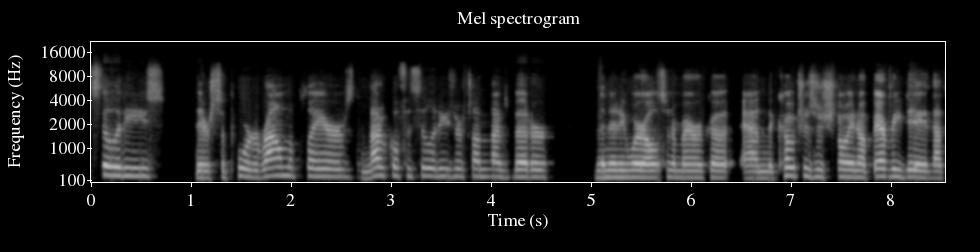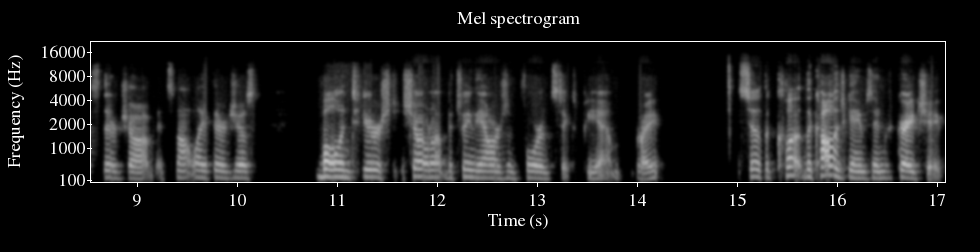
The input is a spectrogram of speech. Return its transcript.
facilities, there's support around the players. The medical facilities are sometimes better than anywhere else in America. And the coaches are showing up every day. That's their job. It's not like they're just volunteers showing up between the hours of 4 and 6 p.m., right? So the, cl- the college game's in great shape.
